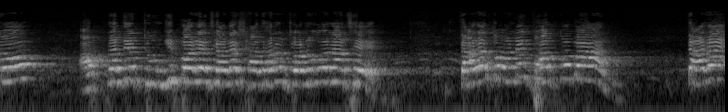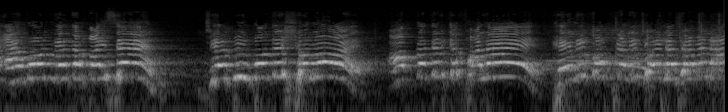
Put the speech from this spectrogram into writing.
তো আপনাদের টুঙ্গিপাড়া যারা সাধারণ জনগণ আছে তারা তো অনেক ভাগ্যবান তারা এমন নেতা পাইছেন যে বিপদের সময় আপনাদেরকে ফালায় হেলিকপ্টারে চলে যাবে না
